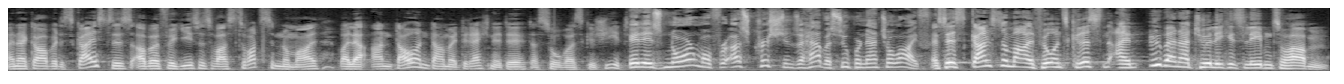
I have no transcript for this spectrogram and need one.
einer Gabe des Geistes, aber für Jesus war es trotzdem normal, weil er andauernd damit rechnete, dass sowas geschieht. It is normal for us Christians to have a supernatural life. Es ist ganz normal für uns Christen, ein übernatürliches Leben zu haben.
